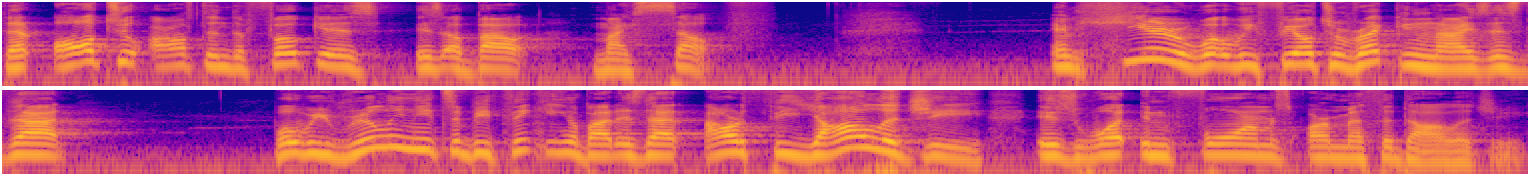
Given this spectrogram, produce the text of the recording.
that all too often the focus is about myself. And here, what we fail to recognize is that what we really need to be thinking about is that our theology is what informs our methodology,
